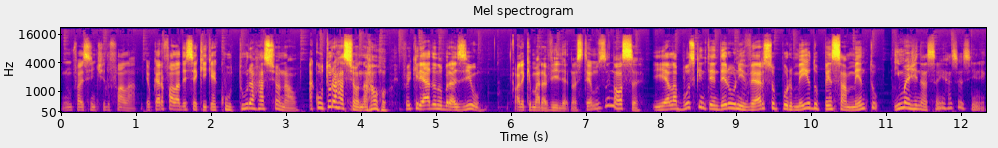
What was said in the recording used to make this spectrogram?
não faz sentido falar. Eu quero falar desse aqui que é cultura racional. A cultura racional foi criada no Brasil. Olha que maravilha, nós temos a nossa. E ela busca entender o universo por meio do pensamento, imaginação e raciocínio.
